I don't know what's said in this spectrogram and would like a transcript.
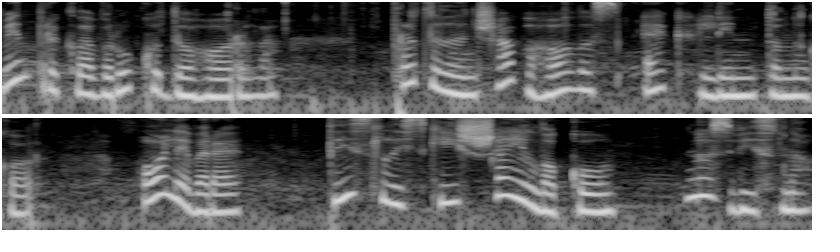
Він приклав руку до горла. Протиленчав голос Ек Лінтонгор. Олівере, ти слизький Шейлоку. Ну, звісно,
